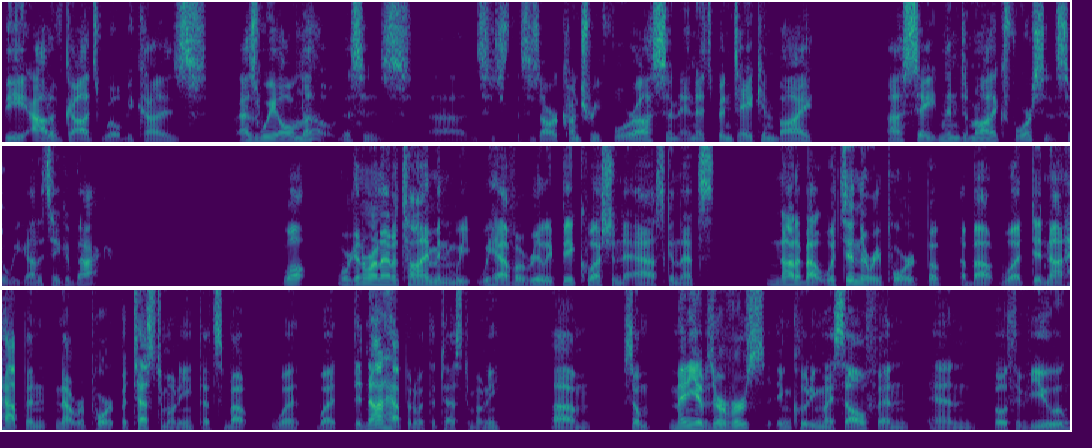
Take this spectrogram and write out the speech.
be out of God's will because, as we all know, this is uh, this is this is our country for us, and and it's been taken by uh, Satan and demonic forces. So we got to take it back. Well, we're going to run out of time, and we we have a really big question to ask, and that's not about what's in the report, but about what did not happen. Not report, but testimony. That's about what what did not happen with the testimony. Um, so many observers, including myself and and both of you,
